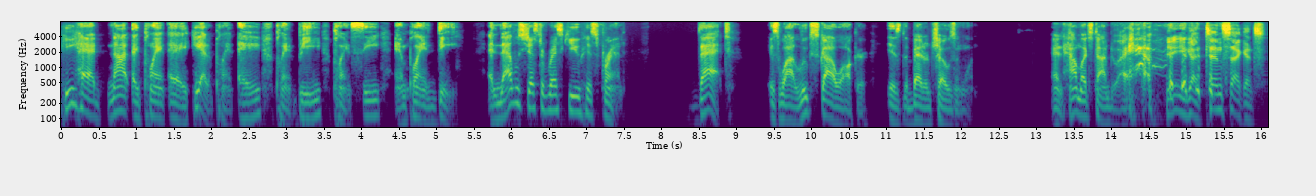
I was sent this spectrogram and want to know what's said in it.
He had not a plan A. He had a plan A, plan B, plan C, and plan D. And that was just to rescue his friend. That is why Luke Skywalker is the better chosen one. And how much time do I have? you got 10 seconds.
